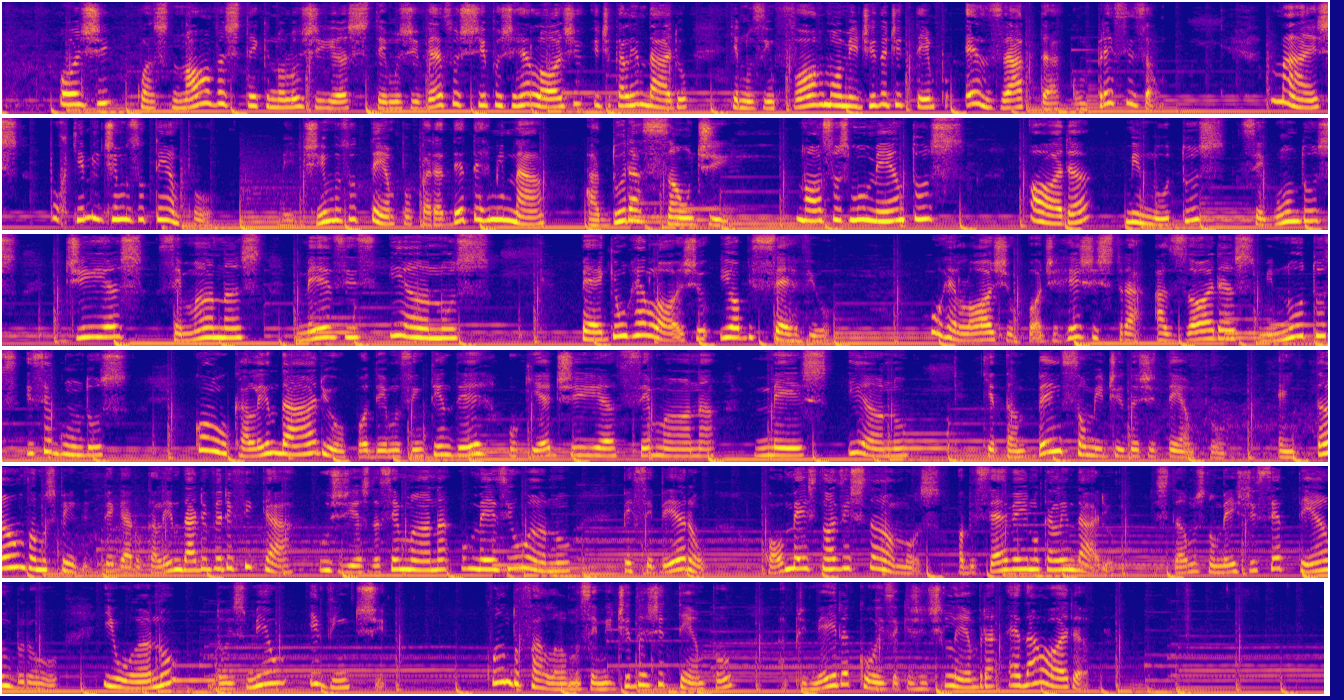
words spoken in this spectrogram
Hoje, com as novas tecnologias, temos diversos tipos de relógio e de calendário que nos informam a medida de tempo exata, com precisão. Mas por que medimos o tempo? Medimos o tempo para determinar a duração de nossos momentos, hora, minutos, segundos, dias, semanas, meses e anos. Pegue um relógio e observe-o. O relógio pode registrar as horas, minutos e segundos. Com o calendário, podemos entender o que é dia, semana, mês e ano, que também são medidas de tempo. Então, vamos pe pegar o calendário e verificar os dias da semana, o mês e o ano Perceberam qual mês nós estamos? Observe aí no calendário. Estamos no mês de setembro e o ano 2020. Quando falamos em medidas de tempo, a primeira coisa que a gente lembra é da hora.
